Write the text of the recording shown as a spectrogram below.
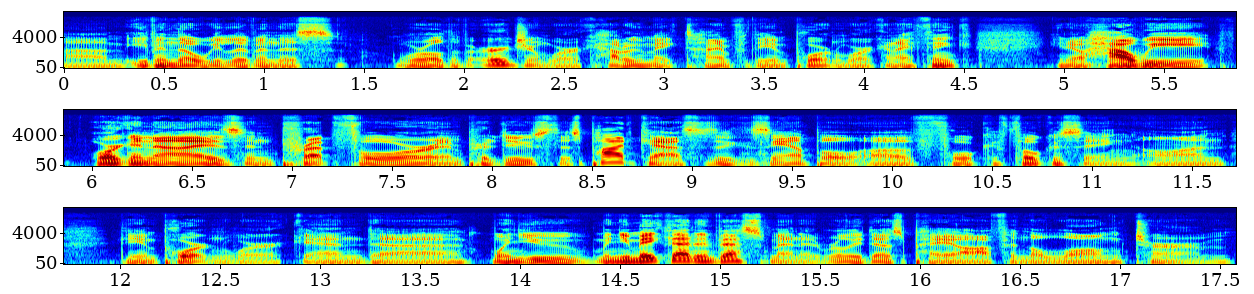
um, even though we live in this world of urgent work, how do we make time for the important work? And I think, you know, how we organize and prep for and produce this podcast is an example of fo- focusing on the important work. And uh, when you when you make that investment, it really does pay off in the long term.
